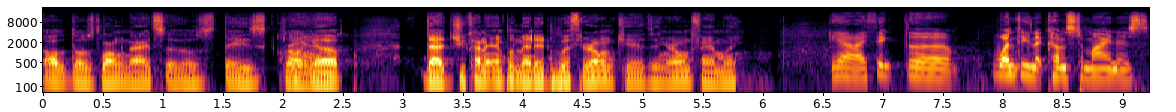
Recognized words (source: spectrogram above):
all those long nights or those days growing Yeah. up that you kind of implemented with your own kids and your own family. Yeah, I think the one thing that comes to mind is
